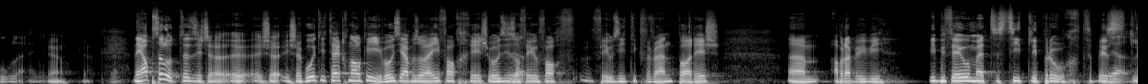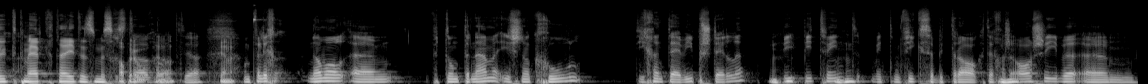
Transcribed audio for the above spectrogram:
cool eigentlich. Ja, ja. Nee, absolut, das ist eine, ist, eine, ist eine gute Technologie, weil sie eben so einfach ist, weil sie ja. so vielfach vielseitig verwendbar ist. Ähm, aber eben wie wie bei Filmen hat es ein Zeit gebraucht, bis ja. die Leute gemerkt haben, dass man es kann brauchen kann. Ja. Genau. Und vielleicht nochmal, ähm, für die Unternehmen ist es noch cool, die können den VIP bestellen mhm. bei, bei Twint mhm. mit einem fixen Betrag. Da kannst du mhm. anschreiben, ähm,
